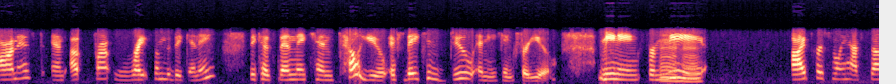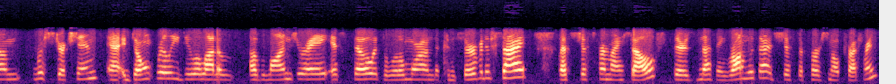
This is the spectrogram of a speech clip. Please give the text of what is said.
honest and upfront right from the beginning because then they can tell you if they can do anything for you. Meaning, for mm-hmm. me, I personally have some restrictions. And I don't really do a lot of, of lingerie. If so, it's a little more on the conservative side. That's just for myself. There's nothing wrong with that. It's just a personal preference.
